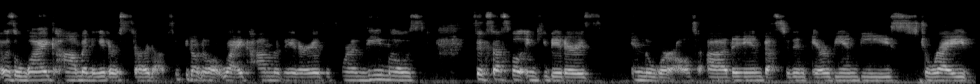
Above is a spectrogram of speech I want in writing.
It was a Y Combinator startup. So if you don't know what Y Combinator is, it's one of the most successful incubators in the world. Uh, they invested in Airbnb, Stripe,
